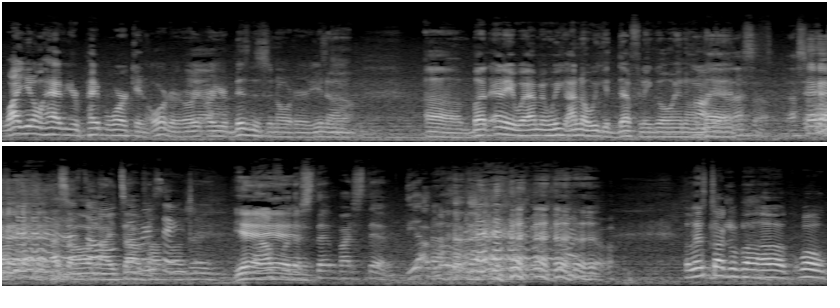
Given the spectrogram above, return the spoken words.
why you don't have your paperwork in order or, Yeah. or your business in order. You know. Uh, but anyway, I mean, we I know we could definitely go in on No, that. yeah, that's a that's a all, that's a all That's the whole night topic. conversation. yeah. Now yeah, for yeah. the step by step. Diablo. So let's talk about uh, well,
